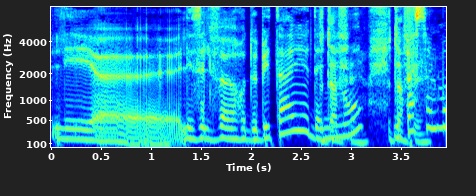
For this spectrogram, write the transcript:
les, euh, les éleveurs de bétail, d'animaux, mais pas seulement.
